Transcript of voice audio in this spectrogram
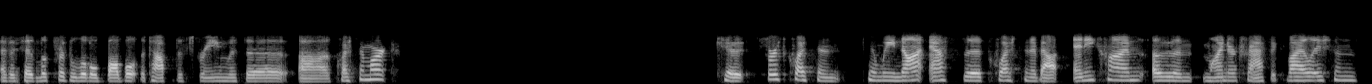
as I said, look for the little bubble at the top of the screen with the uh, question mark. Okay, first question, can we not ask the question about any crimes other than minor traffic violations?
